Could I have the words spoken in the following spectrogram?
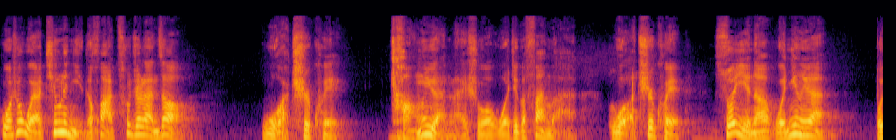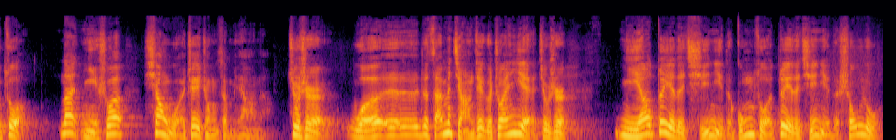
我说我要听了你的话，粗制滥造，我吃亏，长远来说，我这个饭碗我吃亏，所以呢，我宁愿不做。那你说像我这种怎么样呢？就是我呃，咱们讲这个专业，就是你要对得起你的工作，对得起你的收入，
